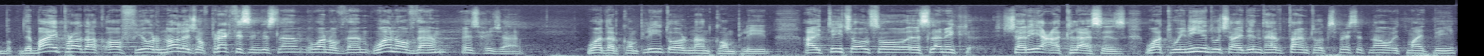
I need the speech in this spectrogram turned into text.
The byproduct of your knowledge of practicing Islam, one of them, one of them is hijab, whether complete or non-complete. I teach also Islamic Sharia classes. What we need, which I didn't have time to express it now, it might be.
